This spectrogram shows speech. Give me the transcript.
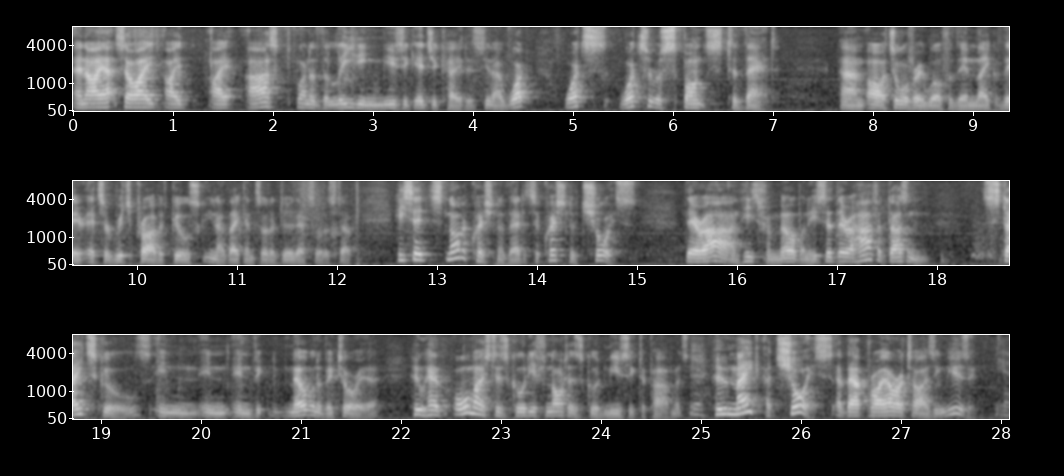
and I so I, I, I asked one of the leading music educators, you know, what what's what's a response to that? um, oh, it's all very well for them. They, they're, it's a rich private girls, you know, they can sort of do that sort of stuff. He said it's not a question of that; it's a question of choice. There are, and he's from Melbourne. He said there are half a dozen state schools in in, in Vic, Melbourne and Victoria who have almost as good, if not as good, music departments Yeah. who make a choice about prioritising music. Yeah.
